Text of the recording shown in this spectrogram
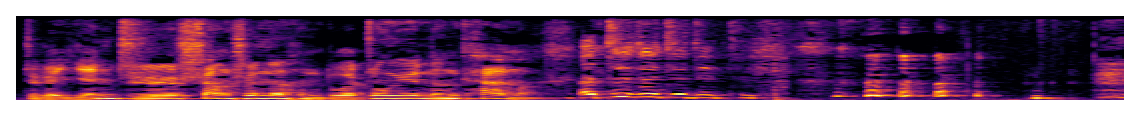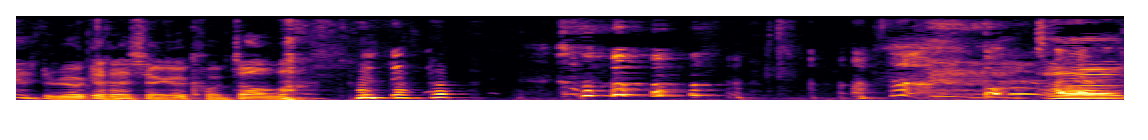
这个颜值上升了很多，终于能看了啊！对对对对对，有 没有给他选个口罩吗？呃，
